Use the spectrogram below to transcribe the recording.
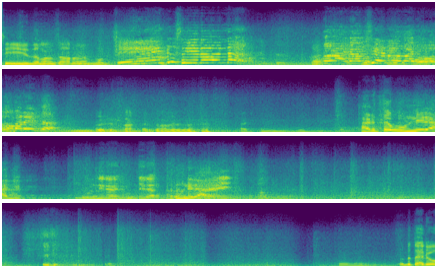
ശീതളം സാറിനെ കൊടുത്തു. ഏത് സീനാണ് നിങ്ങൾ അനാവശ്യമായിട്ടുള്ള കാര്യങ്ങളൊന്നും പറയരുത്. എന്തൊരു കഷ്ടമാണ് ഇത്. അടുത്ത ഉണ്ണിരാജ്. ഉണ്ണിരാജ് ഒന്ന് തരൂ.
